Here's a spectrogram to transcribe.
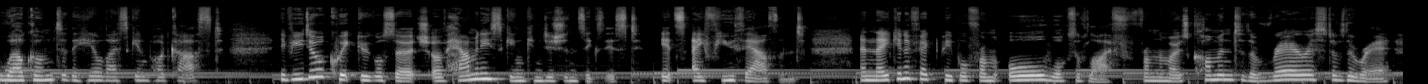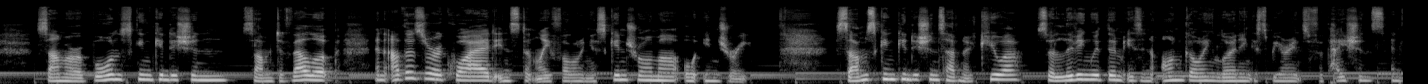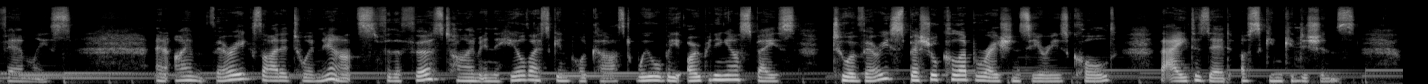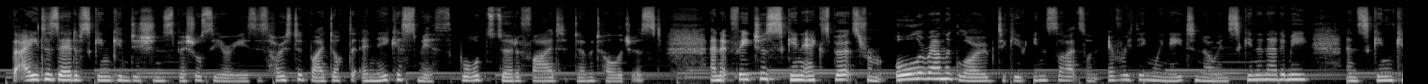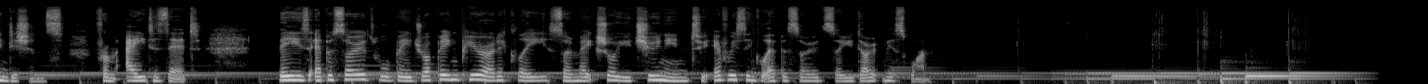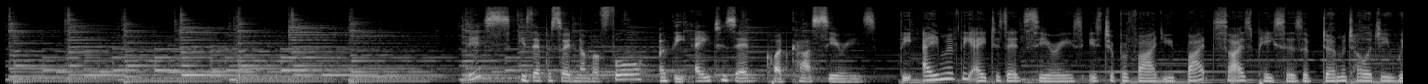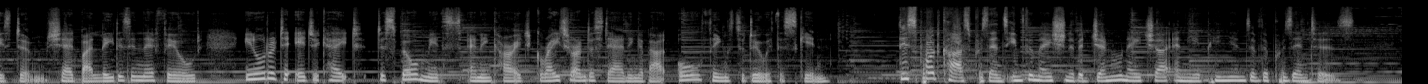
Welcome to the Heal Thy Skin podcast. If you do a quick Google search of how many skin conditions exist, it's a few thousand, and they can affect people from all walks of life, from the most common to the rarest of the rare. Some are a born skin condition, some develop, and others are acquired instantly following a skin trauma or injury. Some skin conditions have no cure, so living with them is an ongoing learning experience for patients and families and I am very excited to announce for the first time in the Heal Thy Skin podcast, we will be opening our space to a very special collaboration series called The A to Z of Skin Conditions. The A to Z of Skin Conditions special series is hosted by Dr. Anika Smith, board certified dermatologist, and it features skin experts from all around the globe to give insights on everything we need to know in skin anatomy and skin conditions from A to Z. These episodes will be dropping periodically, so make sure you tune in to every single episode so you don't miss one. This is episode number four of the A to Z podcast series. The aim of the A to Z series is to provide you bite sized pieces of dermatology wisdom shared by leaders in their field in order to educate, dispel myths, and encourage greater understanding about all things to do with the skin. This podcast presents information of a general nature and the opinions of the presenters.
